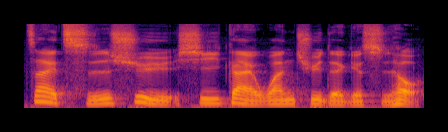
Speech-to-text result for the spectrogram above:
在持续膝盖弯曲的一个时候。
